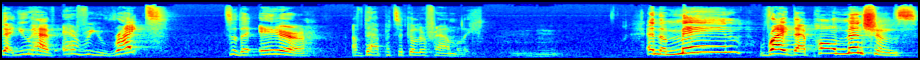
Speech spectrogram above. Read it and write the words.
that you have every right to the heir of that particular family. And the main right that Paul mentions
